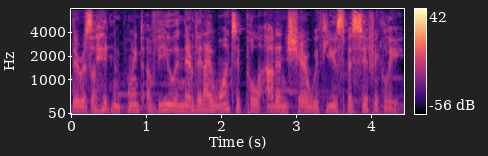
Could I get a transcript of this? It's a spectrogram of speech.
There is a hidden point of view in there that I want to pull out and share with you specifically.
